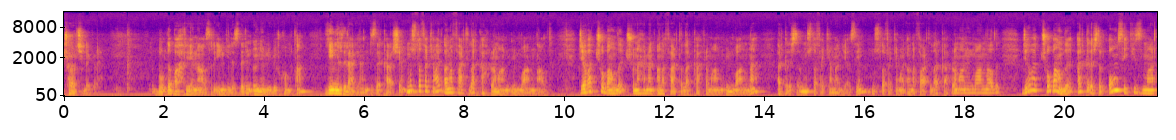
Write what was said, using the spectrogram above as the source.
Churchill'e göre. Burada Bahriye Nazırı İngilizlerin önemli bir komutan. Yenildiler yani bize karşı. Mustafa Kemal Anafartılar kahramanı ünvanını aldı. Cevat Çobanlı şuna hemen Anafartılar kahramanı ünvanına arkadaşlar Mustafa Kemal yazayım. Mustafa Kemal Anafartılar kahramanı ünvanını aldı. Cevat Çobanlı arkadaşlar 18 Mart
